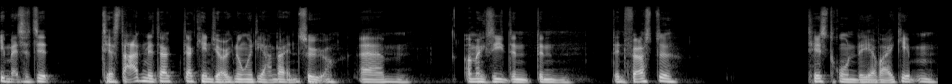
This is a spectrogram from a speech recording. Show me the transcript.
Jamen altså, det, til at starte med, der, der kendte jeg jo ikke nogen af de andre ansøgere. Um, og man kan sige, den, den, den første testrunde, jeg var igennem,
